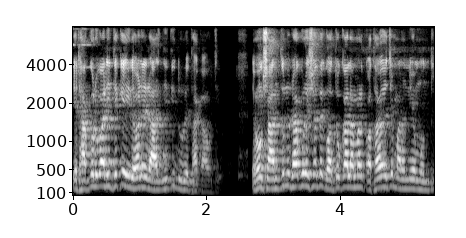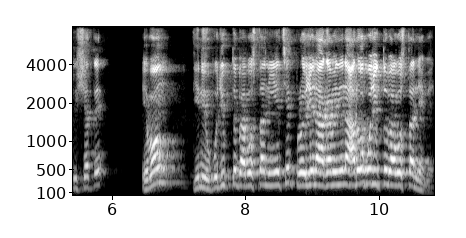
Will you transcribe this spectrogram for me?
যে ঠাকুরবাড়ি থেকে এই ধরনের রাজনীতি দূরে থাকা উচিত। এবং শান্তনু ঠাকুরের সাথে গতকাল আমার কথা হয়েছে মাননীয় মন্ত্রীর সাথে। এবং তিনি উপযুক্ত ব্যবস্থা নিয়েছেন, প্রয়োজনে আগামী দিনে আরও উপযুক্ত ব্যবস্থা নেবেন।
